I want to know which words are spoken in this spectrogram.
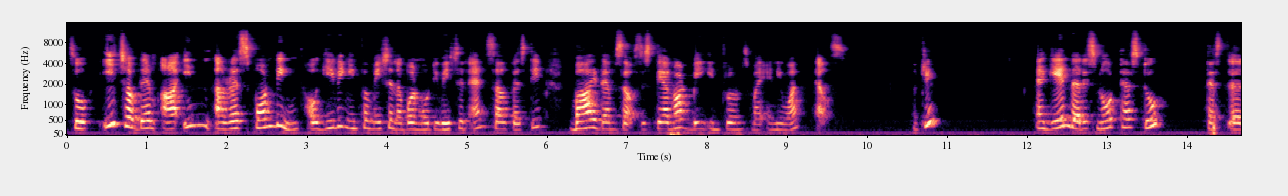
So each of them are in uh, responding or giving information about motivation and self-esteem by themselves. They are not being influenced by anyone else. Okay. Again, there is no test to test. Uh,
